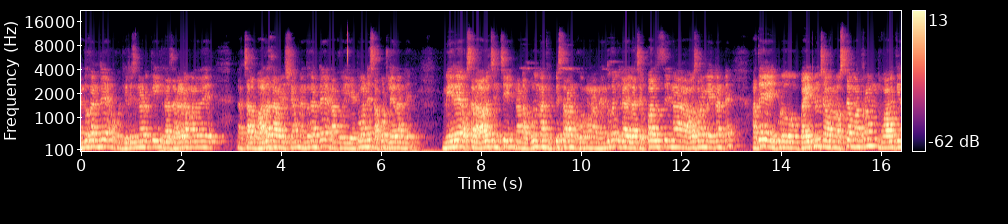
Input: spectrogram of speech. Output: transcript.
ఎందుకంటే ఒక గిరిజనుడికి ఇలా జరగడం అనేది చాలా బాధాకర విషయం. ఎందుకంటే నాకు ఎటువంటి సపోర్ట్ లేదండి. మీరే ఒకసారి ఆలోచించి నా డబ్బులు నాకు ఇప్పిస్తారని కోరుకున్నాను ఎందుకంటే ఇలా ఇలా చెప్పాల్సిన అవసరం ఏంటంటే అదే ఇప్పుడు బయట నుంచి ఎవరైనా వస్తే మాత్రం వాళ్ళకి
